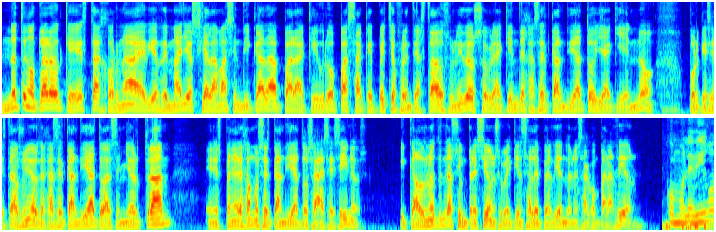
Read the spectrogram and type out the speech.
No tengo claro que esta jornada de 10 de mayo sea la más indicada para que Europa saque pecho frente a Estados Unidos sobre a quién deja ser candidato y a quién no. Porque si Estados Unidos deja ser candidato al señor Trump, en España dejamos ser candidatos a asesinos. Y cada uno tendrá su impresión sobre quién sale perdiendo en esa comparación. Como le digo,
